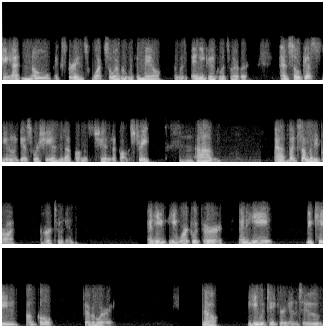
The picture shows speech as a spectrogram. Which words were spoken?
she had no experience whatsoever with a male that was any good whatsoever. And so guess you know guess where she ended up on this? She ended up on the street. Mm-hmm. Um, uh, but somebody brought her to him, and he he worked with her, and he became Uncle February. Now, he would take her into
